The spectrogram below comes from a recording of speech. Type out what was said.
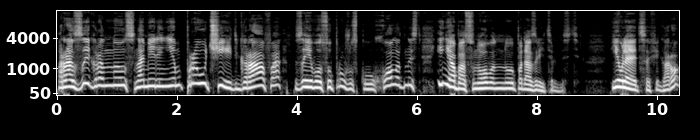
разыгранную с намерением проучить графа за его супружескую холодность и необоснованную подозрительность. Является Фигаро,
